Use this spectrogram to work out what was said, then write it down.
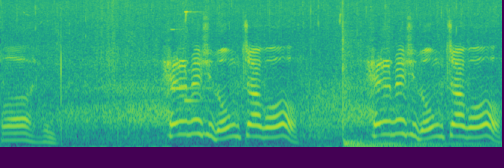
와, 이거 헬멧이 너무 작어. 헬멧이 너무 작어.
